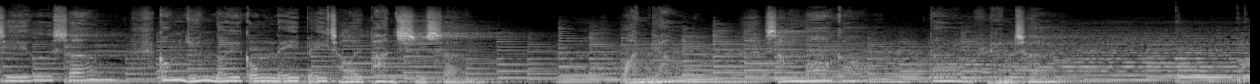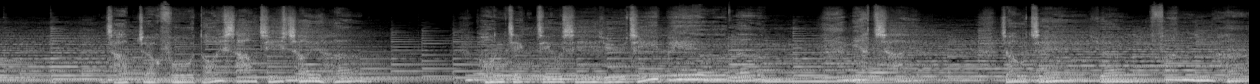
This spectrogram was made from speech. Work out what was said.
照相，公園裏共你比賽攀樹上，還有什麼歌都乱唱，插着褲袋哨子吹響，看夕照是如此漂亮，一切就這樣分享。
